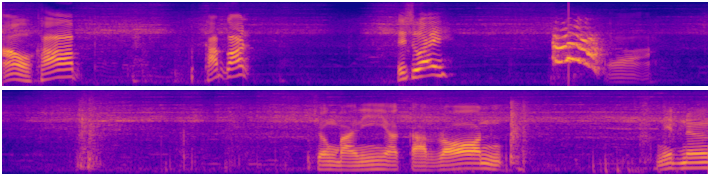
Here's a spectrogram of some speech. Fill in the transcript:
เอาครับ ครับก่อน สวยๆอ่า ช่วงบ่ายนี้อากาศร้อน นิดนึง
